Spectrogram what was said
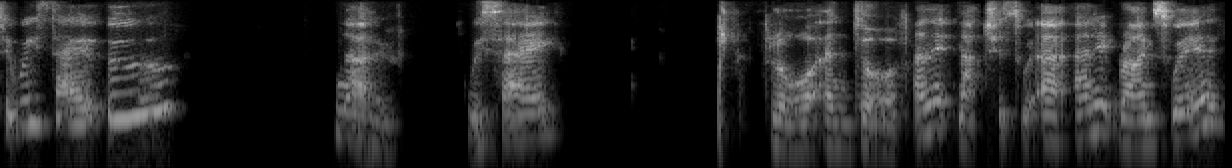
Do we say ooh? No, we say floor and door, and it matches with, uh, and it rhymes with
